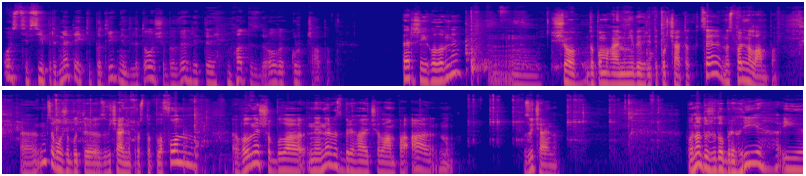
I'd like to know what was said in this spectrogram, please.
Ось ці всі предмети, які потрібні для того, щоб вигріти і мати здорових курчаток. Перше і головне, що допомагає мені вигріти курчаток, це настольна лампа. Е, Ну, це може бути звичайний просто плафон. Головне, щоб була не енергозберігаюча лампа, а ну, звичайна. Вона дуже добре гріє і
